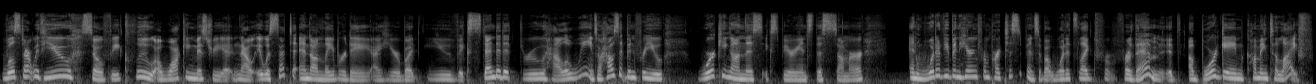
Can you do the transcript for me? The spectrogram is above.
We'll start with you, Sophie. Clue, a walking mystery. Now, it was set to end on Labor Day, I hear, but you've extended it through Halloween. So, how's it been for you working on this experience this summer? And what have you been hearing from participants about what it's like for, for them? It's a board game coming to life.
